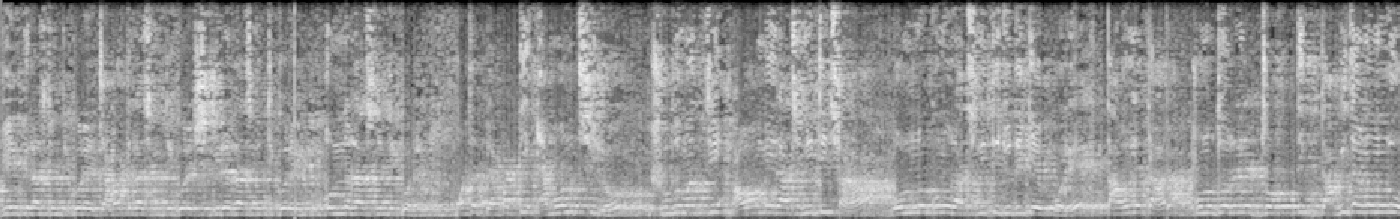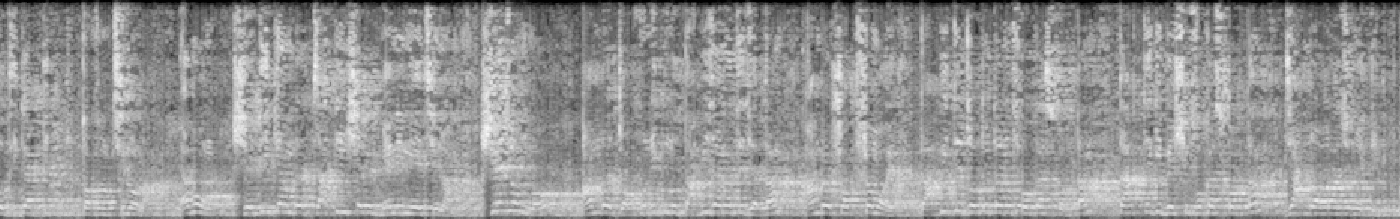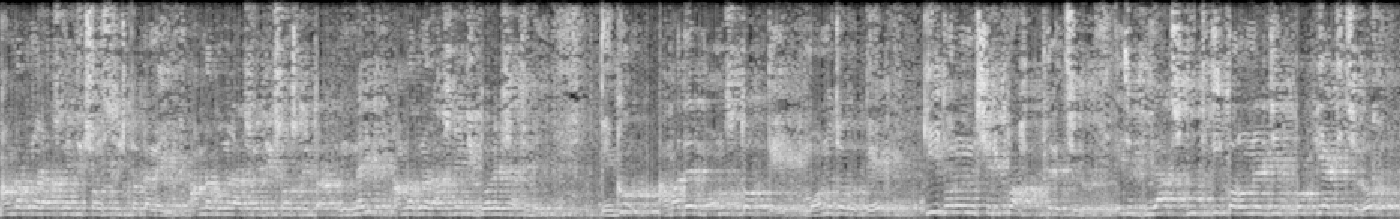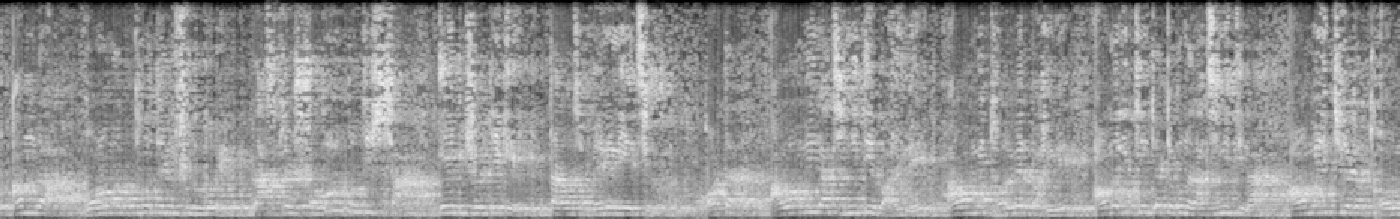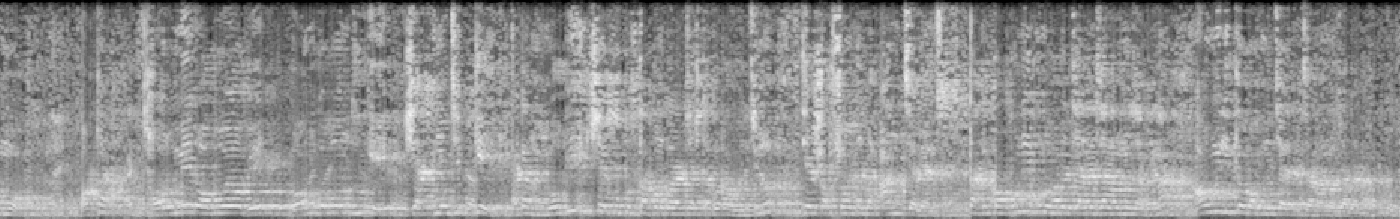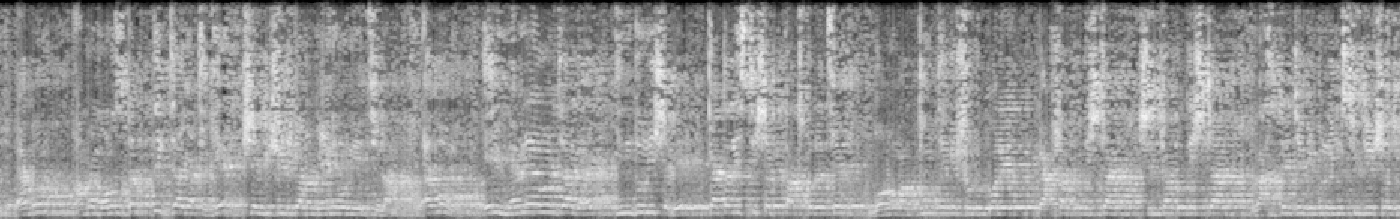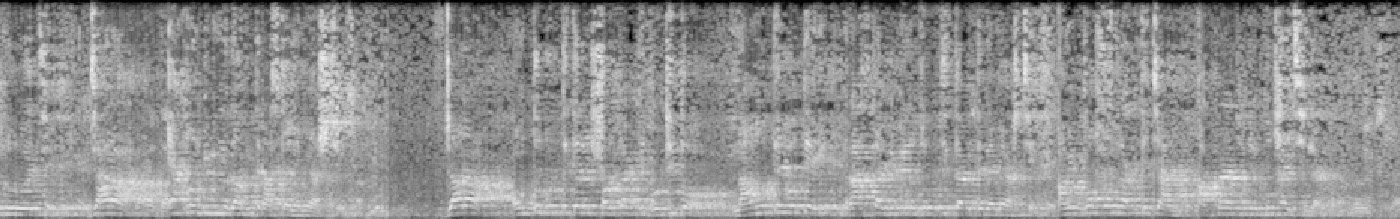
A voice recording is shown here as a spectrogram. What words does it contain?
বিএনপি রাজনীতি করে, জামাতের রাজনীতি করে, শিবিরের রাজনীতি করে, অন্য রাজনীতি করে। অর্থাৎ ব্যাপারটি এমন ছিল, শুধুমাত্র আওয়ামী রাজনীতি ছাড়া অন্য কোনো রাজনীতি যদি কেউ করে, তাহলে তার কোনো ধরনের যৌক্তিক দাবি জানানোর অধিকারটি তখন ছিল না। এবং সেটিকে আমরা জাতি হিসেবে মেনে নিয়েছিলাম সেজন্য আমরা যখনই কোনো দাবি জানাতে যেতাম, আমরা সবসময় দাবিতে যতটা ফোকাস করতাম, তার থেকে বেশি ফোকাস করতাম যে আমরা অরাজনৈতিক। আমরা কোনো রাজনৈতিক সংশ্লিষ্টতা নেই, আমরা কোনো রাজনৈতিক সংশ্লিষ্টতা নেই, আমরা কোনো রাজনৈতিক দলের সাথে নেই। দেখুন, আমাদের মনস্তত্ত্বে সেটি প্রভাব ফেলেছিল। এই যে বিরাজনীতিকরণের যে প্রক্রিয়াটি ছিল, আমরা গণমাধ্যম থেকে শুরু করে রাষ্ট্রের সকল প্রতিষ্ঠান এই বিষয়টিকে তারা হচ্ছে মেনে নিয়েছিল। অর্থাৎ আওয়ামী রাজনীতির বাইরে আওয়ামী ধর্মের বাইরে আওয়ামী লীগ কিন্তু একটা কোনো রাজনীতি না, আওয়ামী লীগ ছিল একটা ধর্ম অর্থাৎ ধর্মের অবয়বে বঙ্গবন্ধুকে শেখ মুজিবকে একটা নবী হিসেবে উপস্থাপন করার চেষ্টা করা হয়েছিল, যে সবসময় থাকবে আনচ্যালেঞ্জ তাকে কখনোই কোনোভাবে চ্যালেঞ্জ জানানো যাবে না, আওয়ামী লীগকে কখনোই চ্যালেঞ্জ জানানো যাবে না। এবং আমরা মনস্তাত্ত্বিক জায়গা থেকে সেই বিষয়টিকে আমরা মেনেও নিয়েছিলাম। এবং এই মেনে নেওয়ার জায়গায় ইন্ধন হিসেবে ক্যাটালিস্ট হিসেবে কাজ করেছে গণমাধ্যম থেকে শুরু করে ব্যবসা প্রতিষ্ঠান, শিক্ষা প্রতিষ্ঠান, রাষ্ট্রের যে বিভিন্ন ইনস্টিটিউশনগুলো রয়েছে, যারা এখন বিভিন্ন দাবিতে রাস্তায় নেমে আসছে। যারা অন্তর্বর্তীকালীন সরকারটি গঠিত না হতে হতে রাস্তায় বিভিন্ন যৌক্তিক দাবিতে নেমে আসছে। আমি প্রশ্ন রাখতে চাই আপনারা যদি কোথায় ছিলেন?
